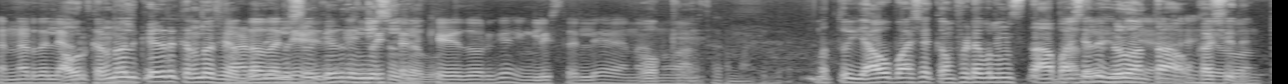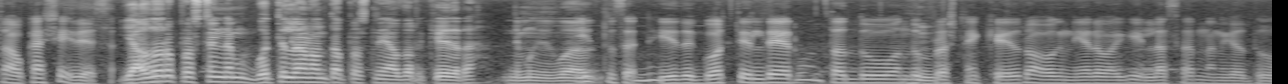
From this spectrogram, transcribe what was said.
ಕನ್ನಡದಲ್ಲಿ ಅವ್ರು ಕನ್ನಡದಲ್ಲಿ ಕೇಳಿದ್ರೆ ಕನ್ನಡ ಕನ್ನಡದಲ್ಲಿ ಇಂಗ್ಲೀಷಲ್ಲಿ ಕೇಳಿದ್ರೆ ಇಂಗ್ಲೀಷಲ್ಲಿ ಇಂಗ್ಲೀಷಲ್ಲಿ ಕೇಳಿದವ್ರಿಗೆ ಇಂಗ್ಲೀಷಲ್ಲೇ ನಾನು ಆನ್ಸರ್ ಮಾಡಿದೆ. ಮತ್ತು ಯಾವ ಭಾಷೆ ಕಂಫರ್ಟೇಬಲ್ ಅನ್ಸುತ್ತೆ ಆ ಭಾಷೆಯಲ್ಲಿ ಹೇಳುವಂತ ಅವಕಾಶ ಇದೆ? ಅಂತ ಅವಕಾಶ ಇದೆ ಸರ್ ಯಾವ್ದಾದ್ರು ಪ್ರಶ್ನೆ ನಮ್ಗೆ ಗೊತ್ತಿಲ್ಲ ಅನ್ನೋಂಥ ಪ್ರಶ್ನೆ ಯಾವ್ದಾದ್ರು ಕೇಳಿದ್ರ? ನಿಮಗೆ ಇತ್ತು ಸರ್ ಇದು ಗೊತ್ತಿಲ್ಲದೆ ಇರುವಂತದ್ದು ಒಂದು ಪ್ರಶ್ನೆ ಕೇಳಿದ್ರು ಅವಾಗ ನೇರವಾಗಿ ಇಲ್ಲ ಸರ್ ನನಗೆ ಅದು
